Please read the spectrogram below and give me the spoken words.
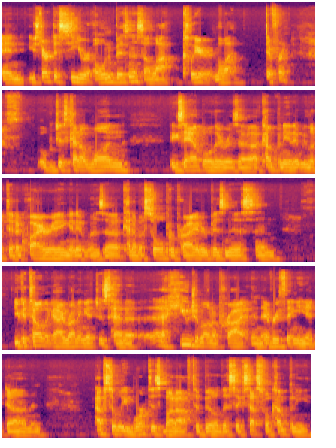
and you start to see your own business a lot clearer and a lot different. Just kind of one example, there was a, company that we looked at acquiring, and it was a kind of a sole proprietor business, and you could tell the guy running it just had a, a huge amount of pride in everything he had done, and absolutely worked his butt off to build a successful company.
